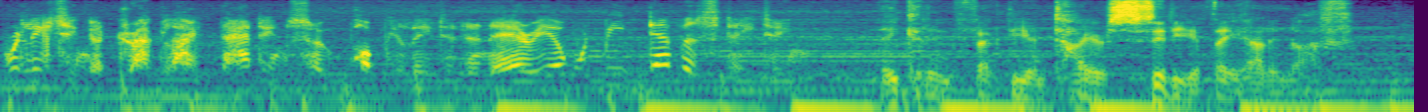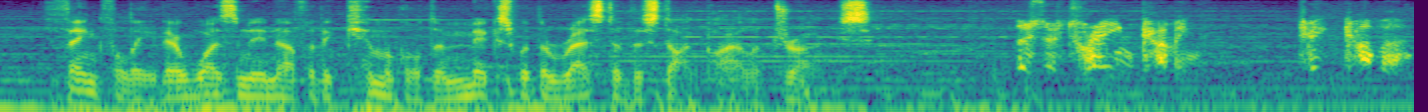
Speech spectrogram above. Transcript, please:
Releasing a drug like that in so populated an area would be devastating. They could infect the entire city if they had enough. Thankfully, there wasn't enough of the chemical to mix with the rest of the stockpile of drugs. There's a train coming. Take cover.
